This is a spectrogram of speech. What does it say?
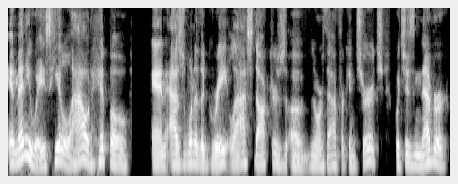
in many ways, he allowed Hippo, and as one of the great last doctors of North African Church, which is never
